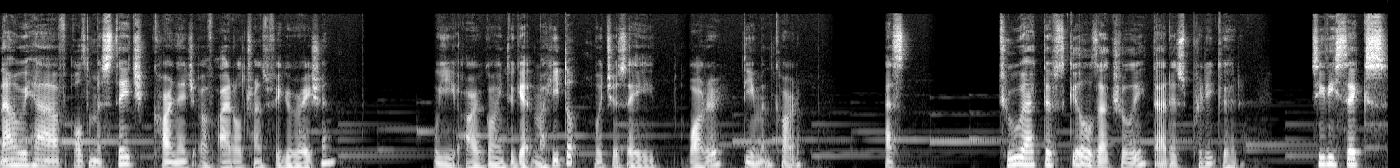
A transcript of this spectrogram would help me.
Now we have Ultimate Stage, Carnage of Idle Transfiguration. We are going to get Mahito, which is a water demon card. Has two active skills actually, that is pretty good. CD6,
